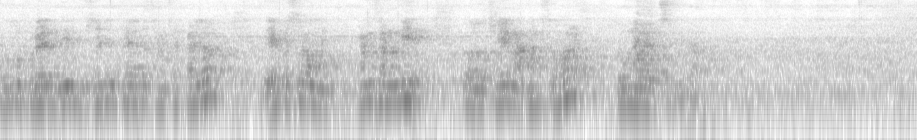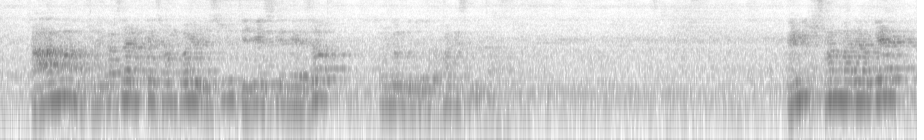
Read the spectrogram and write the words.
고급 브랜드인 미쉐린 타이어를 장착하여 내구성 향상 및 어, 주행 안정성을 도모하였습니다. 다음은 저희가 새롭게 선보일 이수주 DJS에 대해서 설명드리도록 하겠습니다. 163마력의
